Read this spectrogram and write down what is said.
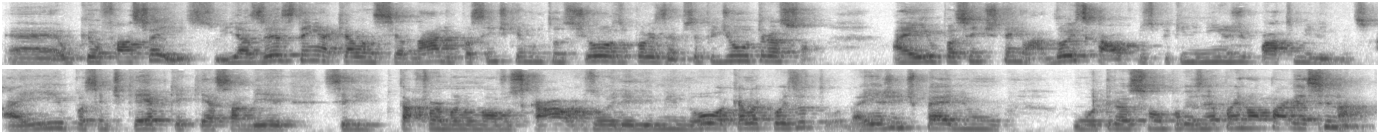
é, o que eu faço é isso. E às vezes tem aquela ansiedade, o paciente que é muito ansioso, por exemplo, você pediu um ultrassom. Aí o paciente tem lá dois cálculos pequenininhos de 4 milímetros. Aí o paciente quer porque quer saber se ele está formando novos cálculos ou ele eliminou, aquela coisa toda. Aí a gente pede um, um ultrassom, por exemplo, aí não aparece nada.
